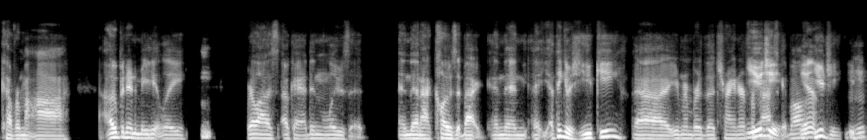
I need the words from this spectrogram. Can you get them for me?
cover my eye i open it immediately realize okay i didn't lose it and then i close it back and then uh, i think it was yuki uh you remember the trainer for Yuji, basketball yeah. yuji, Mhm.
